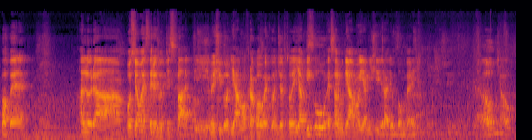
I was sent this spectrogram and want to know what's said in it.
Va bene. Allora, possiamo essere soddisfatti, noi ci godiamo fra poco il concerto degli ABQ e salutiamo gli amici di Radio Bombay. Ciao. Ciao.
